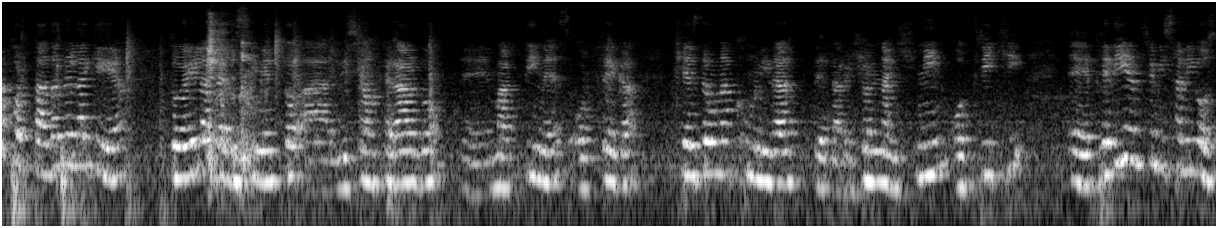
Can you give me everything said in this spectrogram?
la portada de la guía doy el agradecimiento a Lucian Gerardo eh, Martínez Ortega, que es de una comunidad de la región Nanjing o Triqui, eh, pedí entre mis amigos,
